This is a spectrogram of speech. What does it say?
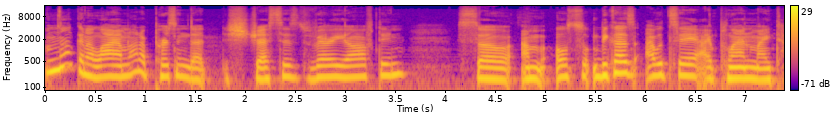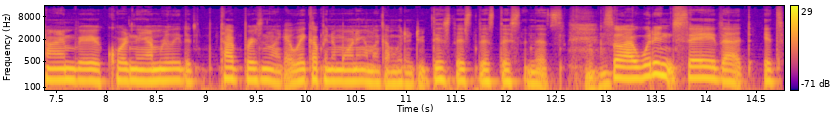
I'm not going to lie, I'm not a person that stresses very often. So I'm also because I would say I plan my time very accordingly. I'm really the type of person like I wake up in the morning. I'm like I'm gonna do this, this, this, this, and this. Mm-hmm. So I wouldn't say that it's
